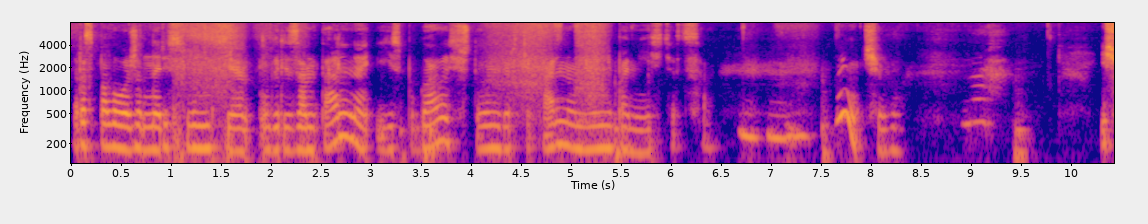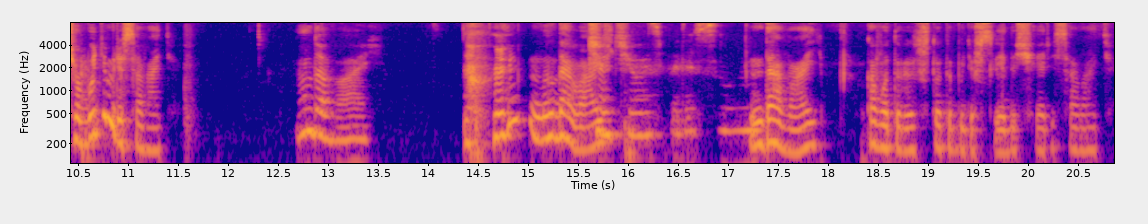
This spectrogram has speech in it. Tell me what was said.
расположен на рисунке горизонтально и испугалась, что он вертикально у меня не поместится. Мгм. Ну ничего. Еще будем рисовать? Ну, давай. Ну давай. Чуть-чуть порисуем. Давай. Кого ты, что ты будешь следующее рисовать?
